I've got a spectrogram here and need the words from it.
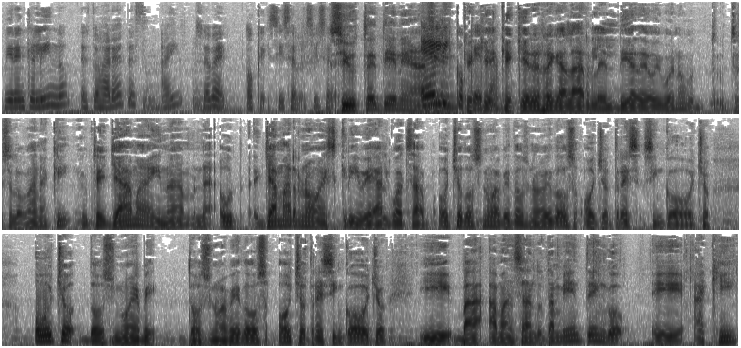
Miren qué lindo estos aretes. Ahí se ve. Ok, sí se ve, sí se ve. Si usted tiene a alguien que, Coqueta. que- que quiere regalarle el día de hoy, bueno, usted se lo gana aquí. Usted llama y na- llamar no, escribe al WhatsApp 829-292-8358. 829-292-8358 y va avanzando. También tengo eh, aquí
